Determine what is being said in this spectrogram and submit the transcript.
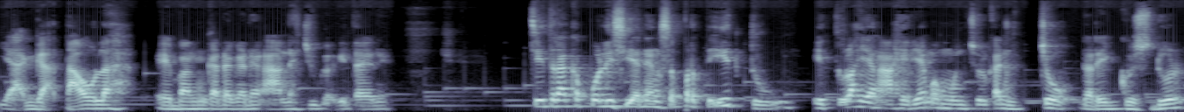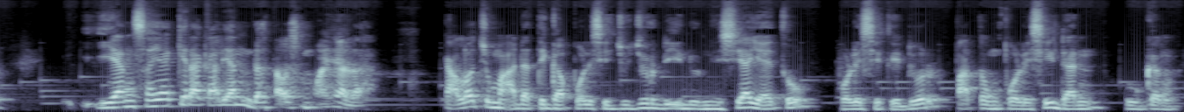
Ya nggak tau lah, emang kadang-kadang aneh juga kita ini. Citra kepolisian yang seperti itu, itulah yang akhirnya memunculkan joke dari Gus Dur yang saya kira kalian udah tahu semuanya lah. Kalau cuma ada tiga polisi jujur di Indonesia yaitu polisi tidur, patung polisi, dan Hugeng.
